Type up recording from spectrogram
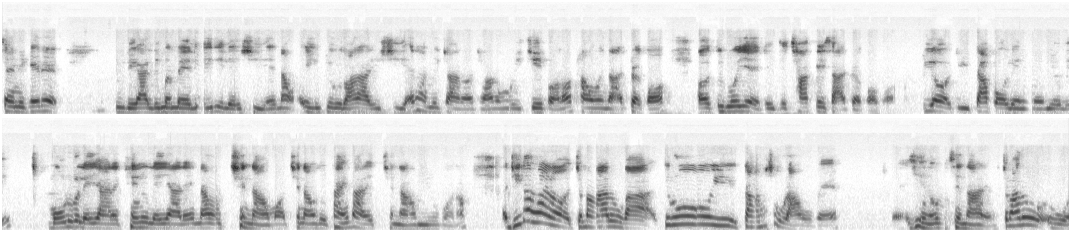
ကျန်နေခဲ့တဲ့ သူတွေကလူမမယ်လေးတွေလည်းရှိတယ်နောက်အိမ်ပြိုသွားတာတွေရှိတယ်အဲ့ဒါမျိုးကြတော့ကျွန်တော်တို့ငွေကြေးပေါ့နော်ထောင်ဝင်တာအတွက်ကောဟောသူတို့ရဲ့ဒီတခြားကိစ္စအတွက်ကောပေါ့ပြီးတော့ဒီတာပေါ်လင်လိုမျိုးလေမိုးလို့လည်းရတယ်ခင်းလို့လည်းရတယ်နောက်ချင်တောင်ပေါ့ချင်တောင်ဆိုခိုင်းပါလေချင်တောင်မျိုးပေါ့နော်အဓိကကတော့ကျမတို့ကသူတို့တောင်းဆိုတာကိုပဲအရင်ဆုံးစဉ်းစားတယ်ကျမတို့ဟို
